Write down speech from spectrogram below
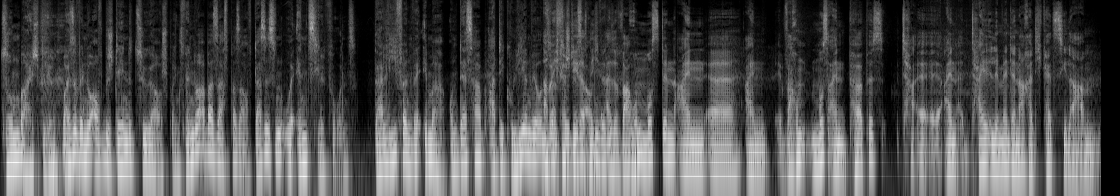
Zum Beispiel. Weißt du, wenn du auf bestehende Züge ausspringst. Wenn du aber sagst, pass auf, das ist ein UN-Ziel für uns. Da liefern wir immer und deshalb artikulieren wir uns. Aber ich verstehe das nicht. Also warum hm? muss denn ein, äh, ein, warum muss ein Purpose äh, ein Teilelement der Nachhaltigkeitsziele haben?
